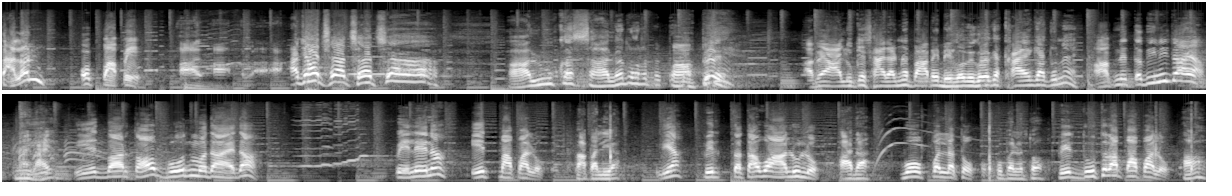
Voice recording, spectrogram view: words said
तालन और पापे। अच्छा अच्छा अच्छा अच्छा। आलू का सालन और पापे? अबे आलू के सालन में पापे भिगो भिगो के खाए क्या तूने? आपने तभी नहीं खाया? नहीं भाई। एक बार तो बहुत मज़ा आया था पहले ना एक पापा लो। पापा लिया। लिया फिर तथा वो आलू लो। आधा। वो ऊपर लतो ऊपर लतो फिर दूसरा पापा लो। हाँ।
